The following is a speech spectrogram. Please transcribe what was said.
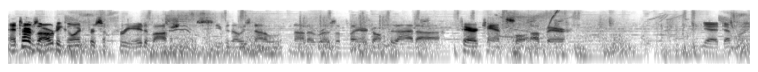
Ntarps' already going for some creative options, even though he's not a, not a Rosa player, going for that uh, fair cancel up air. Yeah, definitely.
